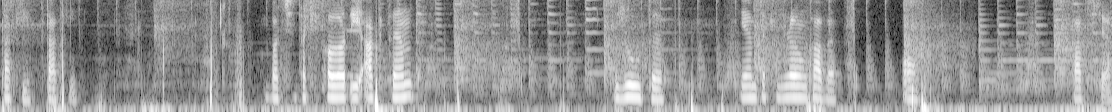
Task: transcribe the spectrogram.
Taki, taki. Zobaczcie, taki kolor i akcent. Żółty. Ja mam taki zielonkawy. O. Patrzcie.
